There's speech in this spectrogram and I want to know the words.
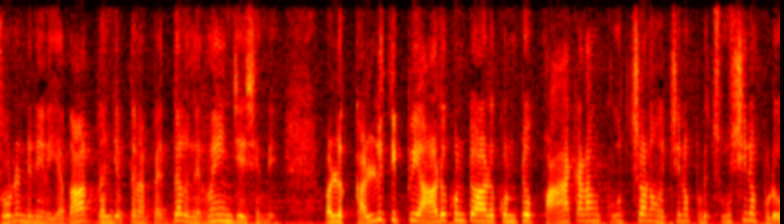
చూడండి నేను యథార్థం చెప్తున్న పెద్దలు నిర్ణయం చేసింది. వాళ్ళు కళ్ళు తిప్పి ఆడుకుంటూ ఆడుకుంటూ పాకడం కూర్చోవడం వచ్చినప్పుడు చూసినప్పుడు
